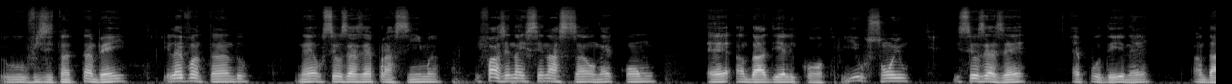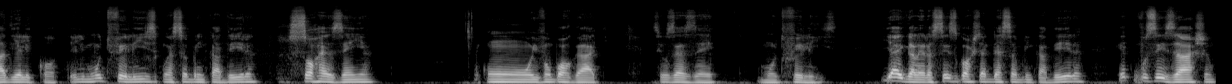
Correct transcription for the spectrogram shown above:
o visitante também, e levantando né, o seu Zezé para cima e fazendo a encenação, né, como é andar de helicóptero. E o sonho de seu Zezé é poder, né, andar de helicóptero. Ele muito feliz com essa brincadeira, só resenha com o Ivan Borgatti, seu Zezé, muito feliz. E aí, galera, vocês gostaram dessa brincadeira? O que, é que vocês acham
